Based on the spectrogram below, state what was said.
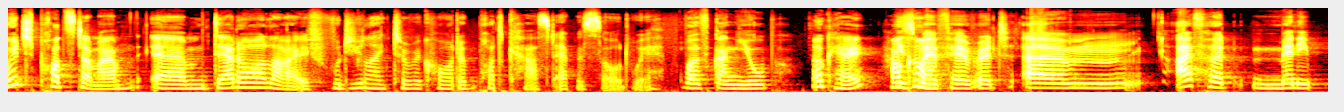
Which Potsdamer, um, dead or alive, would you like to record a podcast episode with? Wolfgang Joop. Okay, how He's come? my favorite. Um, I've heard many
